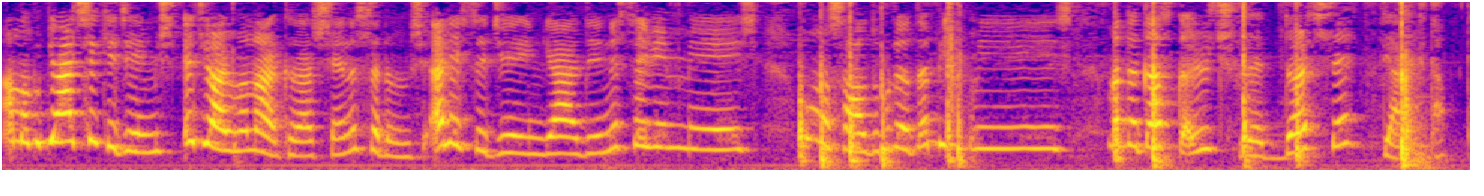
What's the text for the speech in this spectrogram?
Ama bu gerçek Ece'ymiş. Ece hayvan arkadaşlarına sarılmış. Alex Ece'nin geldiğine sevinmiş. Bu masal da burada bitmiş. Madagaskar 3 ve 4 ise diğer kitapta.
